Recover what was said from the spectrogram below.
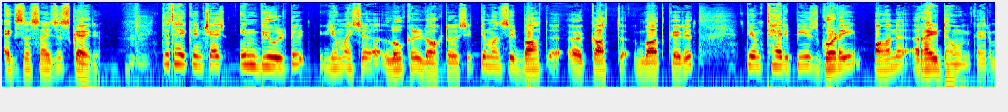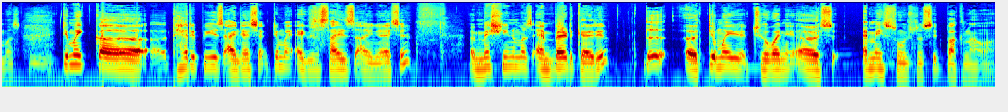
ایٚگزَرسایزٕز کَرِ تِتھَے کٔنۍ چھِ اَسہِ اِن بِلٹہٕ یِم اَسہِ لوکَل ڈاکٹٲرٕس چھِ تِمَن سۭتۍ باتھ کَتھ باتھ کٔرِتھ تِم تھیرِپیٖز گۄڈَے پانہٕ رایٹ ڈاوُن کَرِمَژٕ تِمَے تھیرِپیٖز اَنہِ اَسہِ تِمَے ایٚگزَرسایز اَنہِ اَسہِ مِشیٖنہِ منٛز ایٚمبیڈ کَرِ تہٕ تِمَے چھِ وۄنۍ أسۍ اَمے سونٛچنہٕ سۭتۍ پَکناوان۔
